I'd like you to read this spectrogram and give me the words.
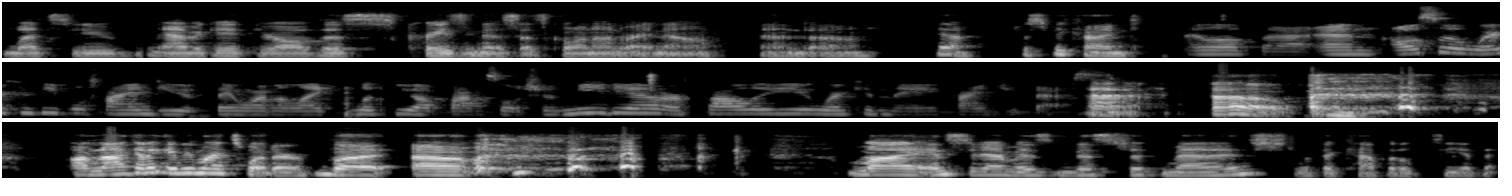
lets you navigate through all this craziness that's going on right now. And uh, yeah, just be kind. I love that. And also, where can people find you if they want to like look you up on social media or follow you? Where can they find you best? Uh, oh, I'm not going to give you my Twitter, but um, my Instagram is mischief managed with a capital T at the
